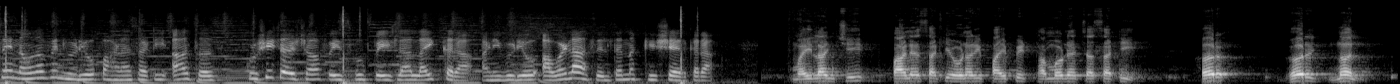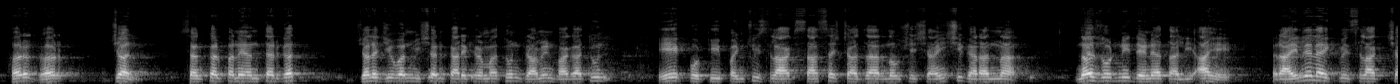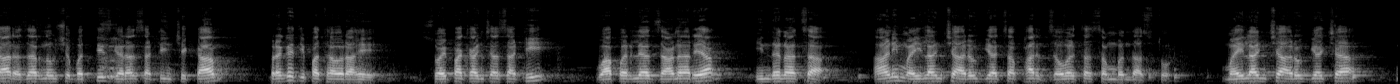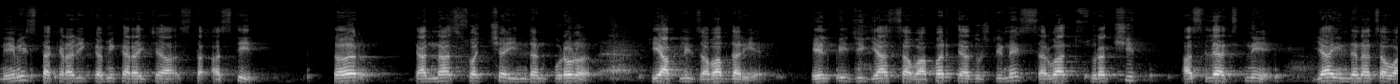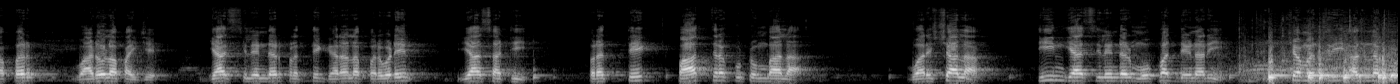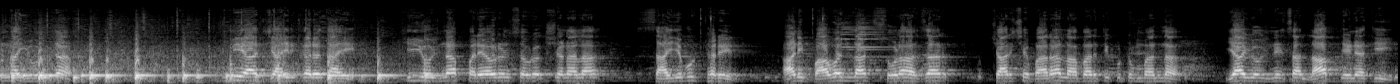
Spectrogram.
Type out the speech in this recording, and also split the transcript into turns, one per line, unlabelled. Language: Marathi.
आमचे नवनवीन व्हिडिओ पाहण्यासाठी आजच कृषी चर्चा फेसबुक पेजला लाईक करा आणि व्हिडिओ आवडला असेल तर नक्की शेअर करा.
महिलांची पाण्यासाठी होणारी पायपीट थांबवण्याच्यासाठी हर घर नल हर घर जल संकल्पनेअंतर्गत जलजीवन मिशन कार्यक्रमातून ग्रामीण भागातून एक कोटी पंचवीस लाख सहासष्ट हजार नऊशे शहाऐंशी घरांना न जोडणी देण्यात आली आहे. राहिलेल्या एकवीस लाख चार हजार नऊशे बत्तीस घरांसाठीचे काम प्रगतीपथावर आहे. स्वयंपाकांच्यासाठी वापरल्या जाणाऱ्या इंधनाचा आणि महिलांच्या आरोग्याचा फार जवळचा संबंध असतो. महिलांच्या आरोग्याच्या नेहमीच तक्रारी कमी करायच्या असत- असतील तर त्यांना स्वच्छ इंधन पुरवणं ही आपली जबाबदारी आहे. एल पी जी गॅसचा वापर त्या दृष्टीने सर्वात सुरक्षित असल्याने या इंधनाचा वापर वाढवला पाहिजे. गॅस सिलेंडर प्रत्येक घराला परवडेल. यासाठी प्रत्येक पात्र कुटुंबाला वर्षाला तीन गॅस सिलेंडर मोफत देणारी मुख्यमंत्री अन्नपूर्णा योजना मी आज जाहीर करत आहे. ही योजना पर्यावरण संरक्षणाला सहाय्यभूत ठरेल आणि बावन्न लाख सोळा हजार चारशे बारा लाभार्थी कुटुंबांना या योजनेचा लाभ देण्यात येईल.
